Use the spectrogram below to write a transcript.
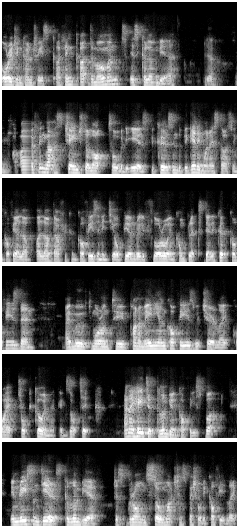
origin countries, I think at the moment is Colombia. Yeah. I think that has changed a lot over the years because in the beginning when I started in coffee, I loved I loved African coffees and Ethiopian, really floral and complex, delicate coffees. Then I moved more onto Panamanian coffees, which are like quite tropical and like exotic. And I hated Colombian coffees, but in recent years, Colombia just grown so much in specialty coffee. Like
